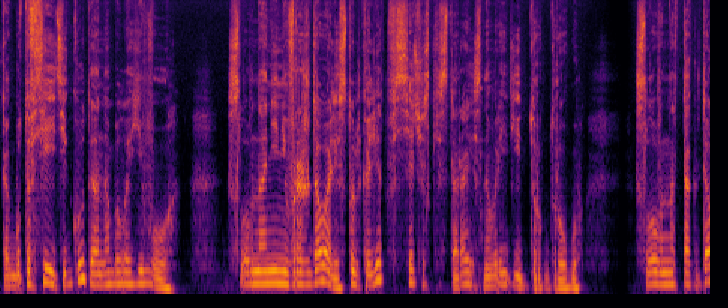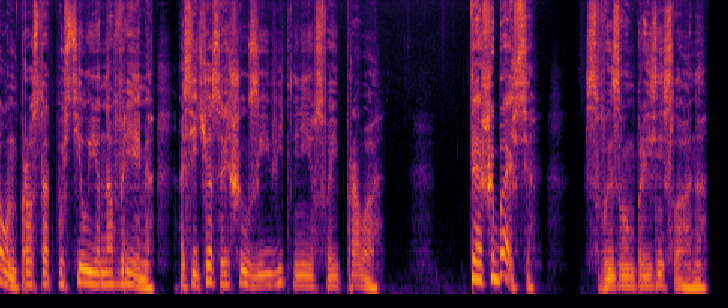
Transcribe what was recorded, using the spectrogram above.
Как будто все эти годы она была его. Словно они не враждовали столько лет, всячески стараясь навредить друг другу. Словно тогда он просто отпустил ее на время, а сейчас решил заявить на нее свои права. «Ты ошибаешься», — с вызовом произнесла она.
